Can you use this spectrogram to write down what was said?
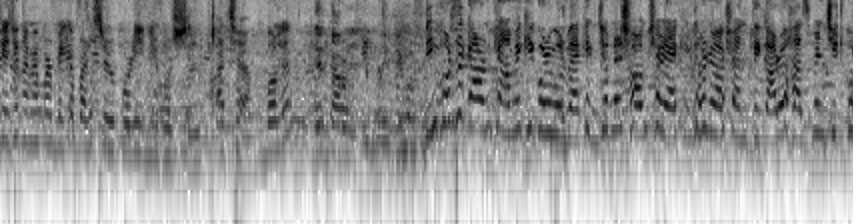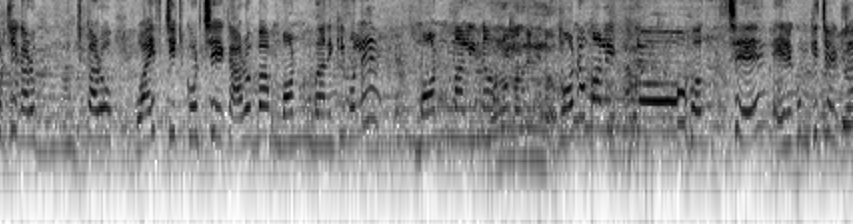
সেই জন্য আমি আমার মেকআপ আর্টিস্টের উপরেই নির্ভরশীল। আচ্ছা বলেন? এর কারণ কি? ডিভোর্সের কারণ কি? আমি কি করে বলব? এক একজনের সংসারে এক এক ধরনের অশান্তি। কারও হাজবেন্ড চিট করছে কারও কারও ওয়াইফ চিট করছে কারও বা মন মানে কি বলে? মন মালিন্য। মনোমালিন্য। হচ্ছে এরকম কিছু একটা।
